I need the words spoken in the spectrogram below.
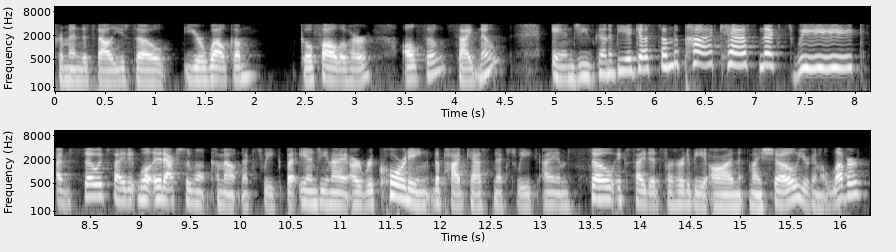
tremendous value. So you're welcome. Go follow her. Also, side note, Angie's going to be a guest on the podcast next week. I'm so excited. Well, it actually won't come out next week, but Angie and I are recording the podcast next week. I am so excited for her to be on my show. You're going to love her.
